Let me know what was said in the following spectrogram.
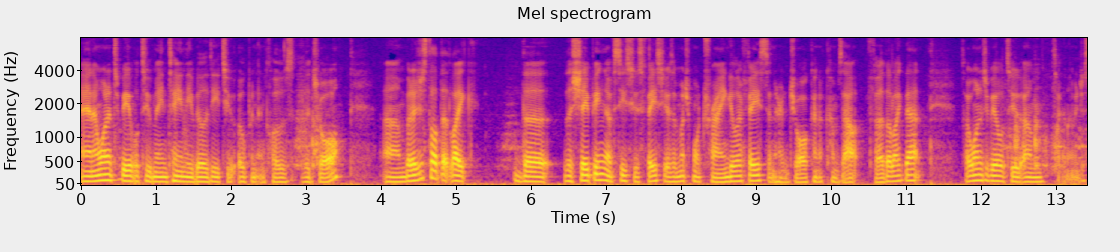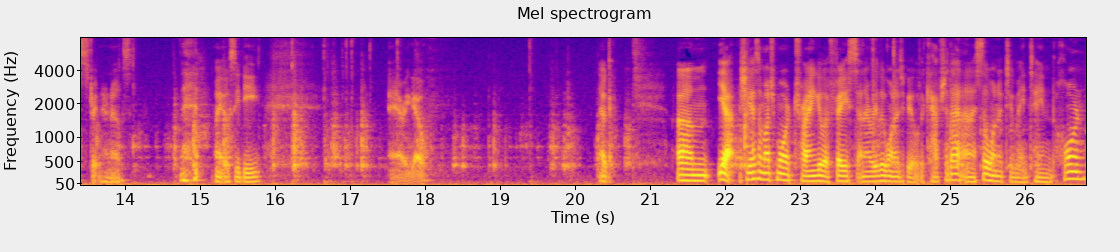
And I wanted to be able to maintain the ability to open and close the jaw. Um, but I just thought that like the the shaping of Sisu's face, she has a much more triangular face and her jaw kind of comes out further like that. So I wanted to be able to, um, sorry, let me just straighten her nose. My OCD. There we go. Okay. Um, yeah, she has a much more triangular face and I really wanted to be able to capture that and I still wanted to maintain the horn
